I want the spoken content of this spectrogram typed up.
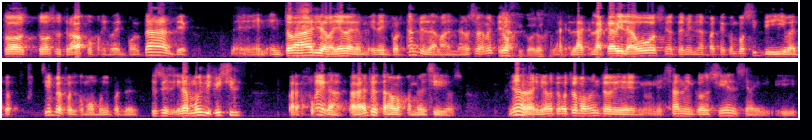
todo, todo su trabajo fue importante. En, en toda área Bayano era, era importante la banda, no solamente la- Lógico, la, la, la cara y la voz, sino también la parte compositiva, entonces, siempre fue como muy importante. Entonces era muy difícil para afuera, para adentro estábamos convencidos. Y nada, y otro, otro momento de, de sana inconsciencia y,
